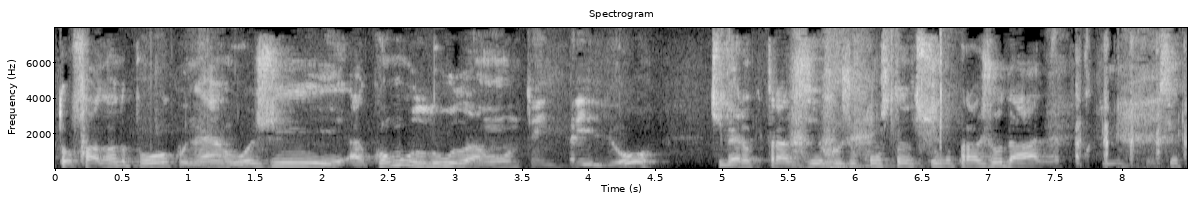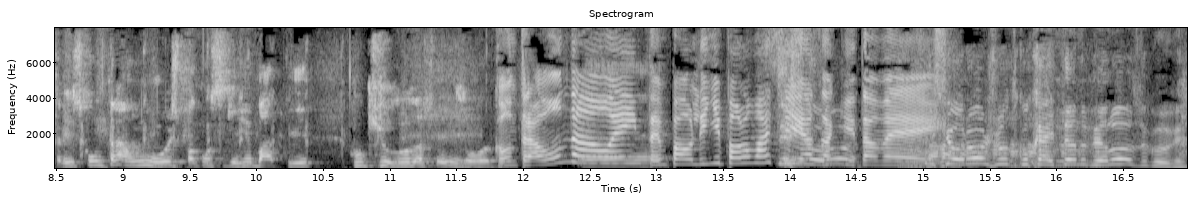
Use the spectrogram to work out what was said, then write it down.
Tô falando pouco, né? Hoje, como o Lula ontem brilhou, tiveram que trazer hoje o Constantino para ajudar, né? Porque tem que ser três contra um hoje para conseguir rebater o que o Lula fez ontem. Contra um não, É. hein? Tem Paulinho e Paulo Matias chorou? aqui também. Você chorou junto com o Caetano Veloso, Guga?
